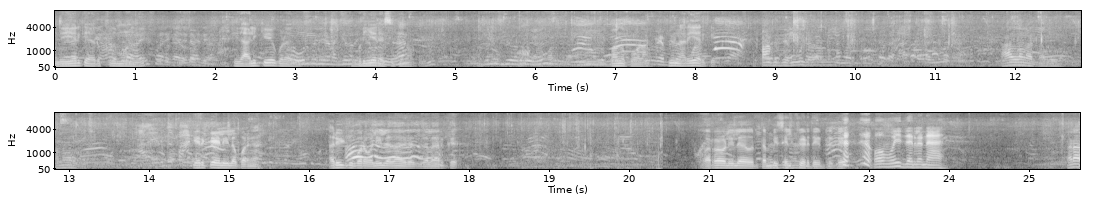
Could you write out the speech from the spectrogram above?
இந்த இயற்கை அற்புதமானது. இதை அழிக்கவே கூடாது. அப்படியே ரசிக்கணும். வாங்க போகலாம். இன்னும் நிறைய இருக்குது இயற்கை வழியில் பாருங்க. அருவிக்கு போகிற வழியில தான் இதெல்லாம் இருக்கு. வர்ற வழியில ஒரு தம்பி செல்ஃபி எடுத்துக்கிட்டு இருக்கு. ஓ மொழி தெரிலண்ணே அடா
